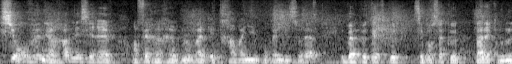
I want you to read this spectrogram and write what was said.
si on venait à ramener ses rêves, en faire un rêve global et travailler pour réaliser ce rêve, eh bien peut-être que c'est pour ça que Tarek nous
